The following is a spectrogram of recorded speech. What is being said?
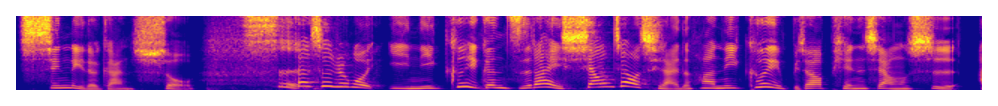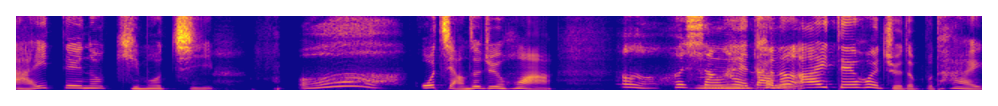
心理的感受。是，但是如果以你可以跟直来相较起来的话，你可以比较偏向是 I d e no kimoji。哦，我讲这句话，嗯，会伤害到可能相手会觉得不太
